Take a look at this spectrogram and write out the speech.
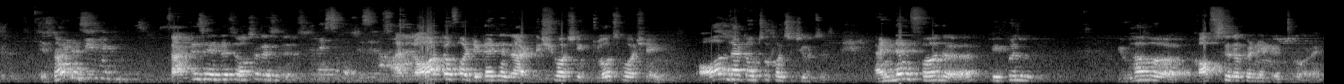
Residents. it's not as Residents. factories and industries also residents. Residents. A lot of our detergents are dishwashing, clothes washing, all that also constitutes this. And then further, people, you have a cough syrup in your throat, right?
